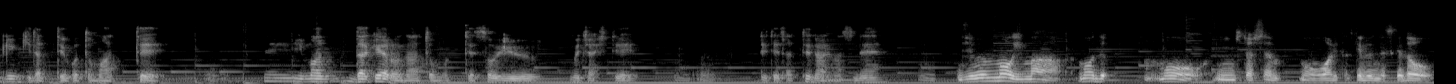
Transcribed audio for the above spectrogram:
元気だっていうこともあって、で今だけやろうなと思って、そういう無茶してうんうん出てたっていうのはありますね。うん自分も今、もうで、もう人気としてはもう終わりかけるんですけど、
